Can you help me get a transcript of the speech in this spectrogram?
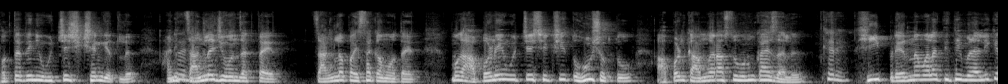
फक्त त्यांनी उच्च शिक्षण घेतलं आणि चांगलं जीवन जगतायत. चांगला पैसा कमवतायत. मग आपणही उच्च शिक्षित होऊ शकतो. आपण कामगार असतो म्हणून काय झालं? ही प्रेरणा मला तिथे मिळाली की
